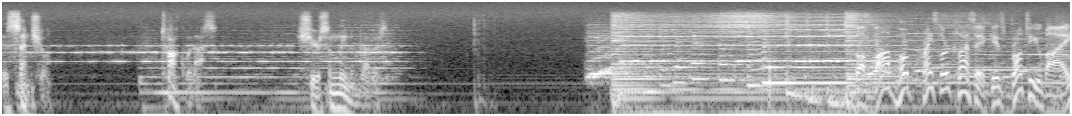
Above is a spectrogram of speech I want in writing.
essential. Talk with us. Shearson Lehman Brothers. The Bob Hope Chrysler Classic is brought to you by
